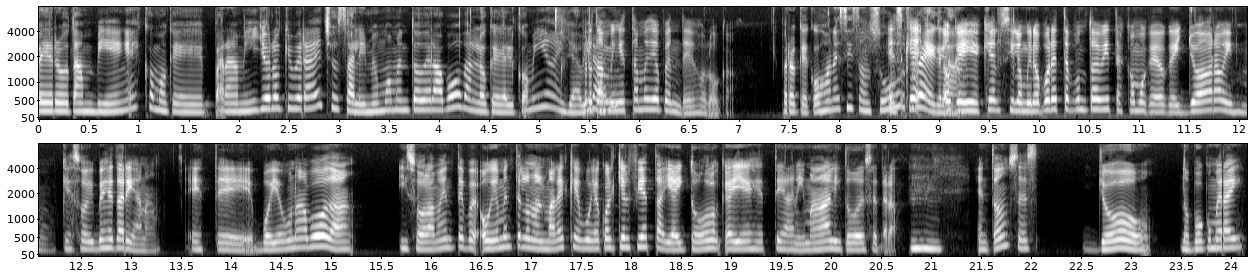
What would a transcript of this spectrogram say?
Pero también es como que para mí yo lo que hubiera hecho es salirme un momento de la boda en lo que él comía y ya Pero también está medio pendejo, loca. Pero qué cojones si son sus es que, reglas. ok, es que si lo miro por este punto de vista, es como que, ok, yo ahora mismo, que soy vegetariana, este, voy a una boda y solamente, pues, obviamente lo normal es que voy a cualquier fiesta y hay todo lo que hay es este animal y todo, etcétera. Entonces, yo no puedo comer ahí.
